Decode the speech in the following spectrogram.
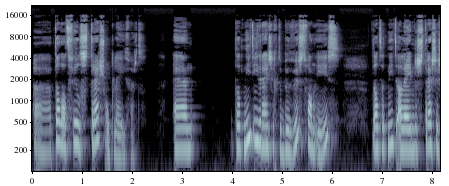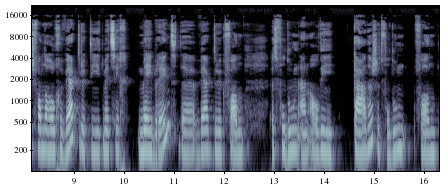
uh, dat, dat veel stress oplevert. En dat niet iedereen zich er bewust van is dat het niet alleen de stress is van de hoge werkdruk die het met zich meebrengt. De werkdruk van het voldoen aan al die kaders, het voldoen van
